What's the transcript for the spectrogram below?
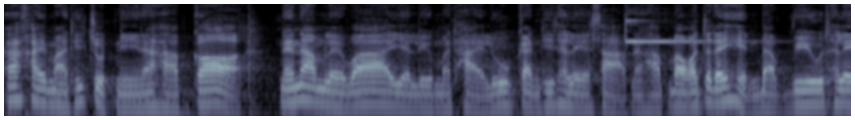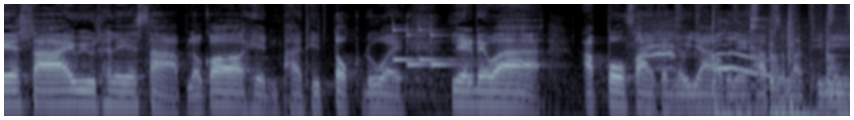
ถ้าใครมาที่จุดนี้นะครับ ก็แนะนำเลยว่าอย่าลืมมาถ่ายรูปกันที่ทะเลสาบนะครับ เราก็จะได้เห็นแบบวิวทะเลทรายวิวทะเลสาบ แล้วก็เห็นพระอาทิตย์ตกด้วย เรียกได้ว่าอัพโปรไฟล์กันยาวๆไปเลยครับสำหรับที่นี่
